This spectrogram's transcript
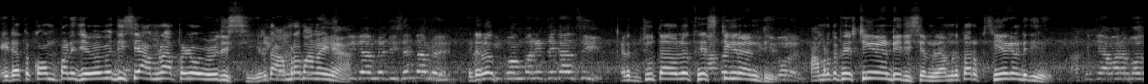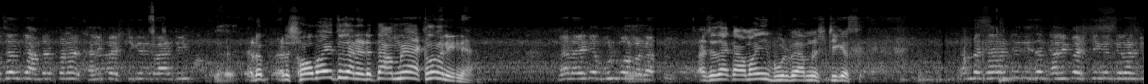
এটা তো কোম্পানি যেভাবে দিচ্ছে আমরা আপনাকে ওইভাবে দিচ্ছি। এটা তো আমরা বানাই না। এটা হলো- কোম্পানি থেকে আনছি? এটা জুতা হলো ফেস্টিং গ্যারান্টি আমরা তো ফেস্টিং গ্যারান্টি দিচ্ছি আমরা আমরা তো আর সিনিয়র গ্যারান্টি দিই এটা এটা সবাই তো জানে এটা তো আমরা একলা জানি না। আপনি। আচ্ছা যাক আমাই ভুলবে আপনার ঠিক আছে। আমরা গ্যারান্টি দিয়েছেন খালি পেস্টিং এর গ্যারান্টি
